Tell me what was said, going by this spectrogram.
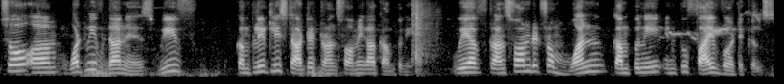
So, um, what we've done is we've completely started transforming our company. We have transformed it from one company into five verticals,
